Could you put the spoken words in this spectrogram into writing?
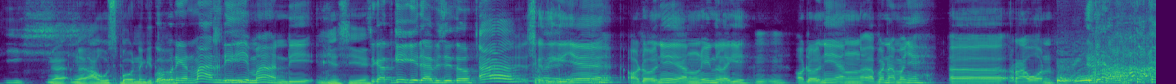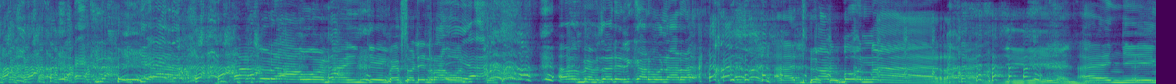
Ih. nggak nggak aus baunya gitu Gue mendingan mandi. Iya mandi. iya sih ya Sikat gigi dah abis itu. ah Sikat giginya odolnya yang ini lagi. Odolnya yang apa namanya? Eh rawon. enak, iya. enak. aduh rawon anjing Pepsodent rawon. Iya. Apa Pepsi dari carbonara. Aduh. carbonara anjing anjing Anjing.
